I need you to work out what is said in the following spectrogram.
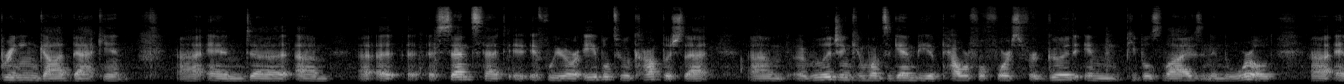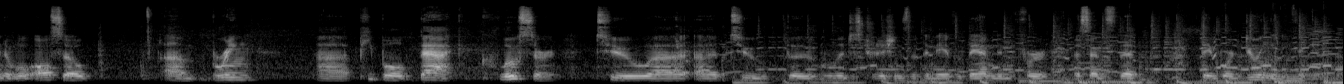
bringing God back in, uh, and uh, um, a, a, a sense that if we are able to accomplish that, um, a religion can once again be a powerful force for good in people's lives and in the world, uh, and it will also um, bring uh, people back closer to uh, uh, to the religious traditions that they may have abandoned for a sense that they weren't doing anything anymore.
